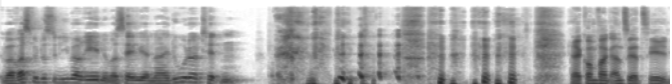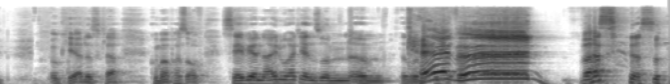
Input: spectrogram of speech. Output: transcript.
Über was würdest du lieber reden? Über Xavier Naidu oder Titten? ja, komm, fang an zu erzählen. Okay, alles klar. Guck mal, pass auf. Xavier Naidu hat ja in so einem... Ähm, so Kevin! Was? Achso.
